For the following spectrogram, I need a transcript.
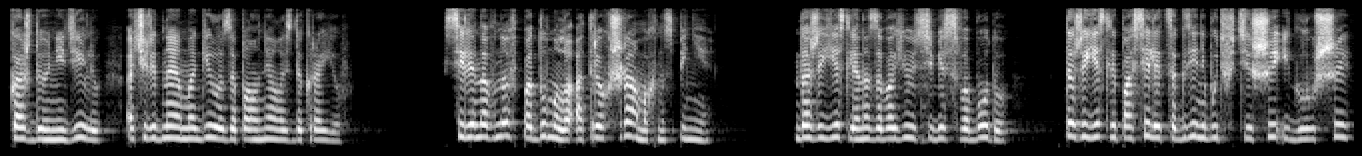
Каждую неделю очередная могила заполнялась до краев. Селена вновь подумала о трех шрамах на спине. Даже если она завоюет себе свободу, даже если поселится где-нибудь в тиши и глуши,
